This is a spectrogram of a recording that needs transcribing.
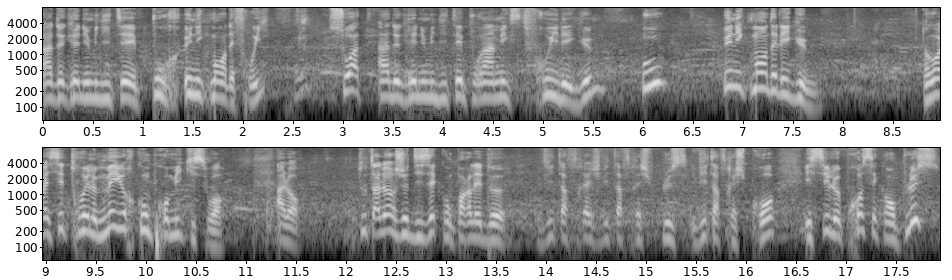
un degré d'humidité pour uniquement des fruits, soit un degré d'humidité pour un mixte fruits-légumes, ou uniquement des légumes. Donc on va essayer de trouver le meilleur compromis qui soit. Alors, tout à l'heure, je disais qu'on parlait de VitaFresh, VitaFresh Plus, VitaFresh Pro. Ici, le Pro, c'est qu'en plus,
